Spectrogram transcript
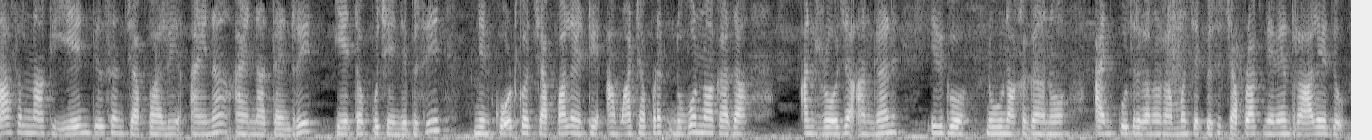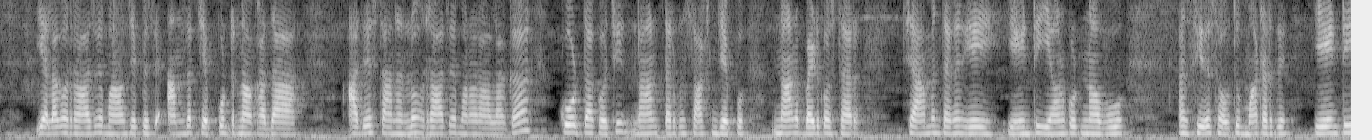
అసలు నాకు ఏం తెలుసు అని చెప్పాలి అయినా ఆయన నా తండ్రి ఏ తప్పు చేయని చెప్పేసి నేను కోర్టుకు వచ్చి ఏంటి? ఆ మాట చెప్పడానికి నువ్వున్నావు కదా అని రోజా అనగానే ఇదిగో నువ్వు నక్కగాను ఆయన కూతురుగాను రమ్మని చెప్పేసి చెప్పడానికి నేనేం రాలేదు. ఎలాగో రాజుగా మనం చెప్పేసి అందరు చెప్పుకుంటున్నావు కదా. అదే స్థానంలో రాజుగా మనం రాలాగా కోర్టు దాకా వచ్చి నాన్న తరపున సాక్ష్యం చెప్పు నాన్న బయటకు వస్తారు. చామంతి తగని ఏ ఏంటి ఏమనుకుంటున్నావు? అని సీరియస్ అవుతూ మాట్లాడితే ఏంటి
